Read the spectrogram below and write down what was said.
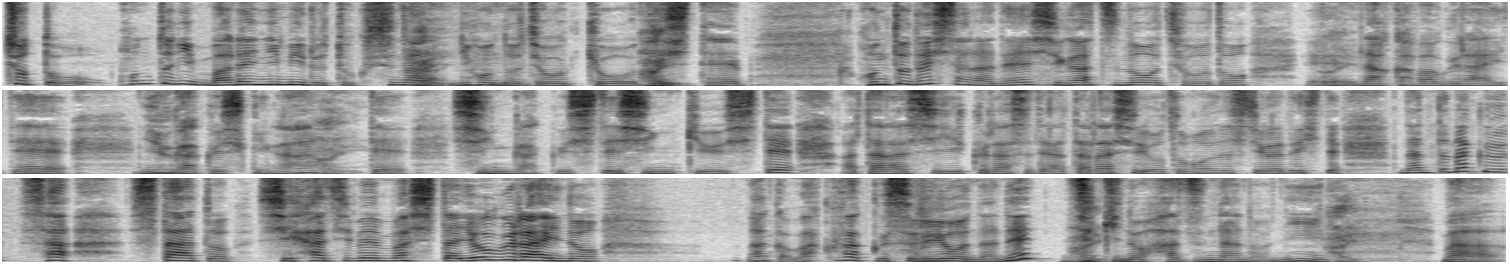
ちょっと本当に稀に見る特殊な日本の状況でして。本当でしたらね4月のちょうど、えー、半ばぐらいで入学式があって、はい、進学して進級して新しいクラスで新しいお友達ができてなんとなくさスタートし始めましたよぐらいのなんかワクワクするようなね、はい、時期のはずなのに、はい、まあ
